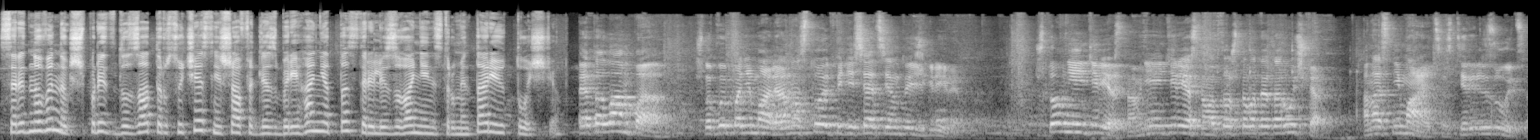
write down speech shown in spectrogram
Серед новинок шприц-дозатор, сучасні шафи для зберігання та стерилізування інструментарію тощо. Эта лампа, чтобы вы понимали, она стоит 57 тысяч гривен. Что мне интересно? Мне интересно вот то, что вот эта ручка, она снимается, стерилизуется.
